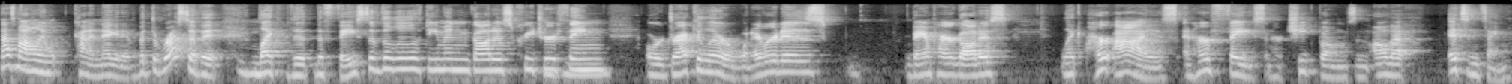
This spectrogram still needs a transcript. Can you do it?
that's my only kind of negative. But the rest of it, like the the face of the Lilith demon goddess creature Mhm. thing, or Dracula or whatever it is, vampire goddess, like her eyes and her face and her cheekbones and all that, it's insane.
